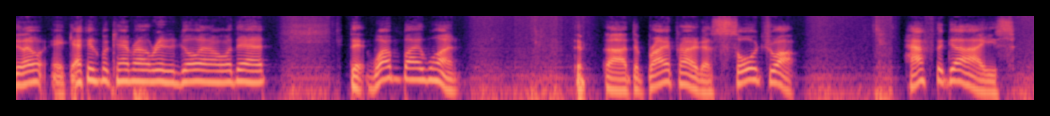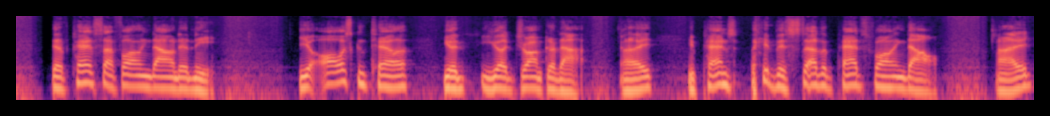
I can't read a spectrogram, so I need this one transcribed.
you know, I can put camera out ready to go and all that. That one by one, the uh, the bride party got so drunk half the guys, their pants are falling down their knee. You always can tell you're you're drunk or not. All right, your pants, the start of pants falling down. All right,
